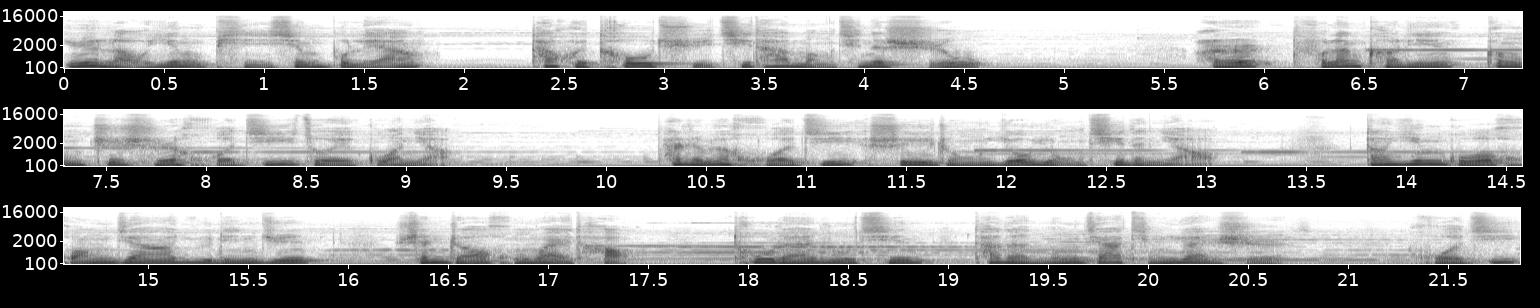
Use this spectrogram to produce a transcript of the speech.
因为老鹰品性不良。”他会偷取其他猛禽的食物，而富兰克林更支持火鸡作为国鸟。他认为火鸡是一种有勇气的鸟。当英国皇家御林军身着红外套，突然入侵他的农家庭院时，火鸡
